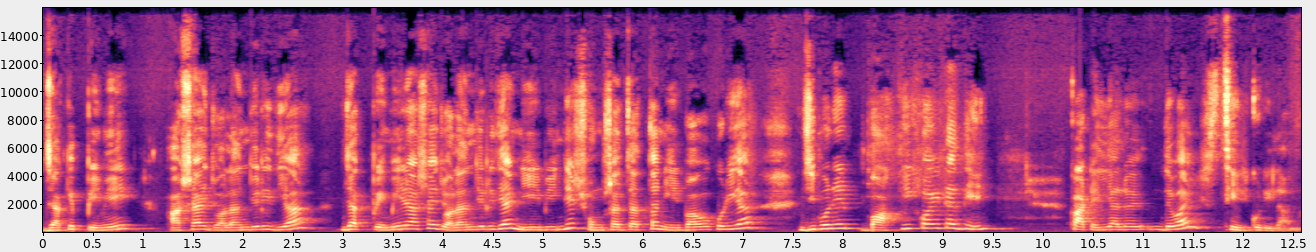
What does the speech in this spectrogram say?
যাকে প্রেমে আশায় জলাঞ্জলি দিয়া, যাক প্রেমের আশায় জলাঞ্জলি দিয়া নির্বিঘ্নে সংসার যাত্রা নির্বাহ করিয়া জীবনের বাকি কয়টা দিন কাটাইয়া দেওয়ায় স্থির করিলাম।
